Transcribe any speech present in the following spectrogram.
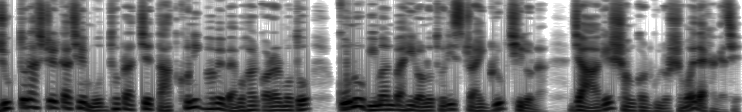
যুক্তরাষ্ট্রের কাছে মধ্যপ্রাচ্যে তাৎক্ষণিকভাবে ব্যবহার করার মতো কোনো বিমানবাহী রণথরী স্ট্রাইক গ্রুপ ছিল না, যা আগের সংকটগুলোর সময় দেখা গেছে।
